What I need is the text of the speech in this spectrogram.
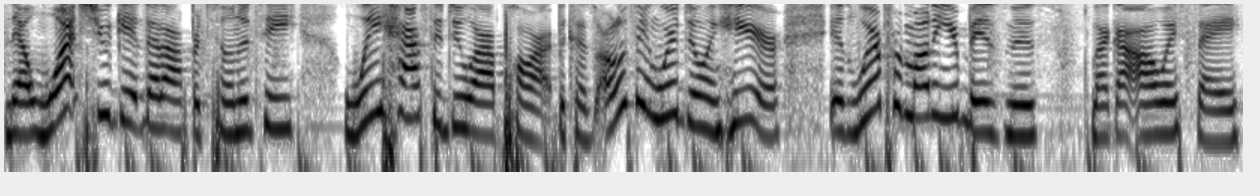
Now once you get that opportunity we have to do our part because the only thing we're doing here is we're promoting your business like i always say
